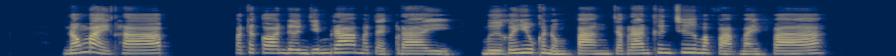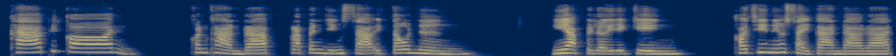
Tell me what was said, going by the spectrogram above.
ๆน้องใหม่ครับ ปัทกรเดินยิ้มร่ามาแต่ไกล มือก็หิ้วขนมปังจากร้านขึ้นชื่อมาฝากหมายฟ้าค่ะพี่กรณ์คนขานรับกลับเป็นหญิงสาวอีกโต้หนึ่ง เงียบไปเลยยายกิง เขาชี้นิ้วใส่การดารัต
